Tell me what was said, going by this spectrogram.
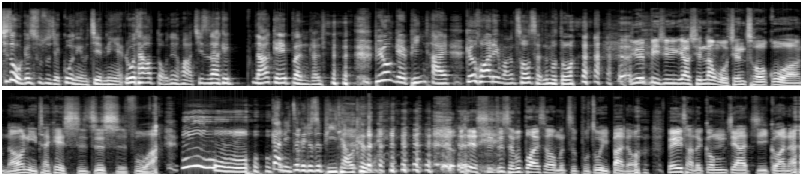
其实我跟叔叔姐过年有见面，如果他要抖那的话，其实他可以拿给本人，不用给平台跟花莲王抽成那么多。因为必须要先让我先抽过啊，然后你才可以实支实付啊。哦，干你这个就是皮条客、欸，而且实支实付，不好意思哦，我们只补助一半哦，非常的公家机关啊。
